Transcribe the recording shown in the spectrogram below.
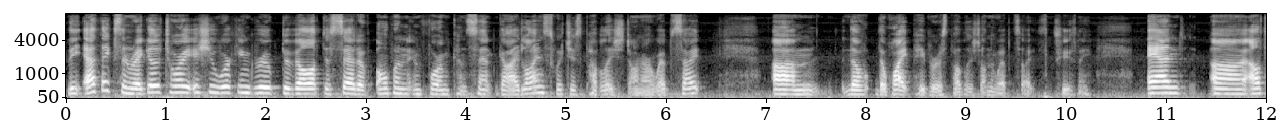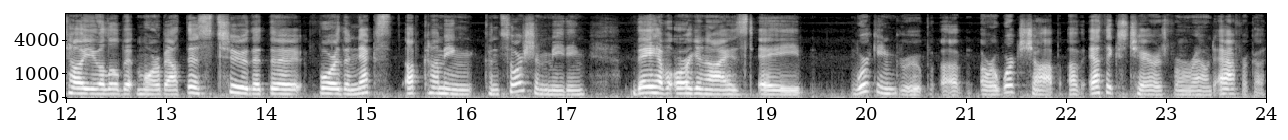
The Ethics and Regulatory Issue Working Group developed a set of open informed consent guidelines, which is published on our website. Um, the, the white paper is published on the website, excuse me. And uh, I'll tell you a little bit more about this too, that the, for the next upcoming consortium meeting, they have organized a working group uh, or a workshop of ethics chairs from around Africa.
